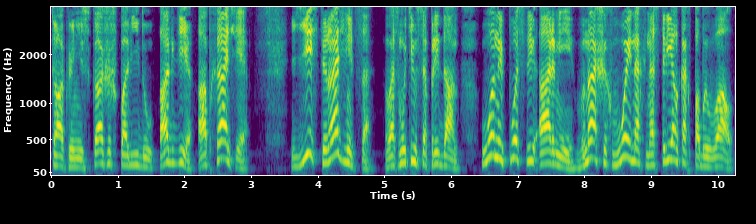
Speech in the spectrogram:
«Так и не скажешь по виду. А где? Абхазия?» «Есть разница?» — возмутился Придан. «Он и после армии, в наших войнах на стрелках побывал.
